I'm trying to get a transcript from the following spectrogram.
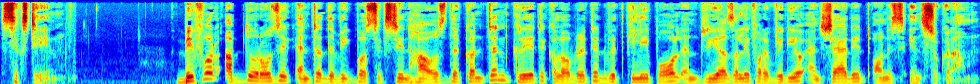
16. Before Abdul Rozik entered the Bigg Boss 16 house, the content creator collaborated with Kili Paul and Ria Ali for a video and shared it on his Instagram.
